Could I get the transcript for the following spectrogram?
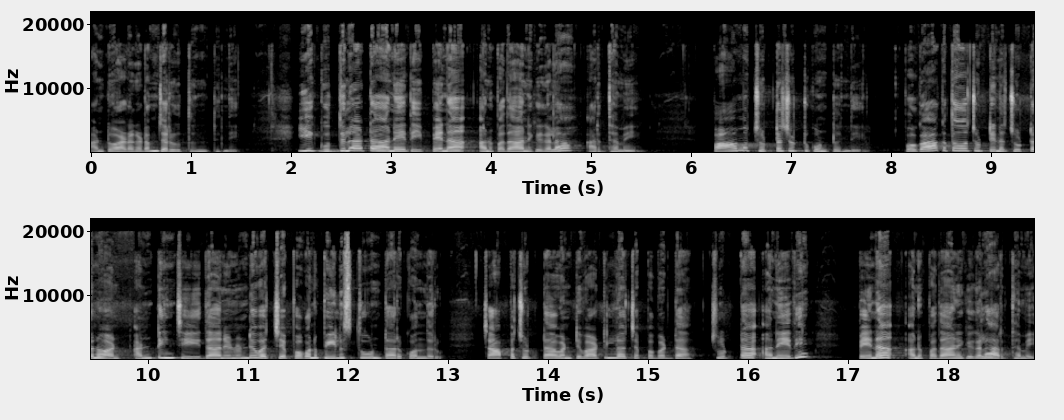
అంటూ అడగడం జరుగుతుంటుంది. ఈ గుద్దులాట అనేది పెన అను పదానికి గల అర్థమే. పాము చుట్ట చుట్టుకుంటుంది. పొగాకుతో చుట్టిన చుట్టను అంటించి దాని నుండి వచ్చే పొగను పీలుస్తూ ఉంటారు కొందరు. చాప చుట్ట వంటి వాటిల్లో చెప్పబడ్డ చుట్ట అనేది పెన అను పదానికి గల అర్థమే.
